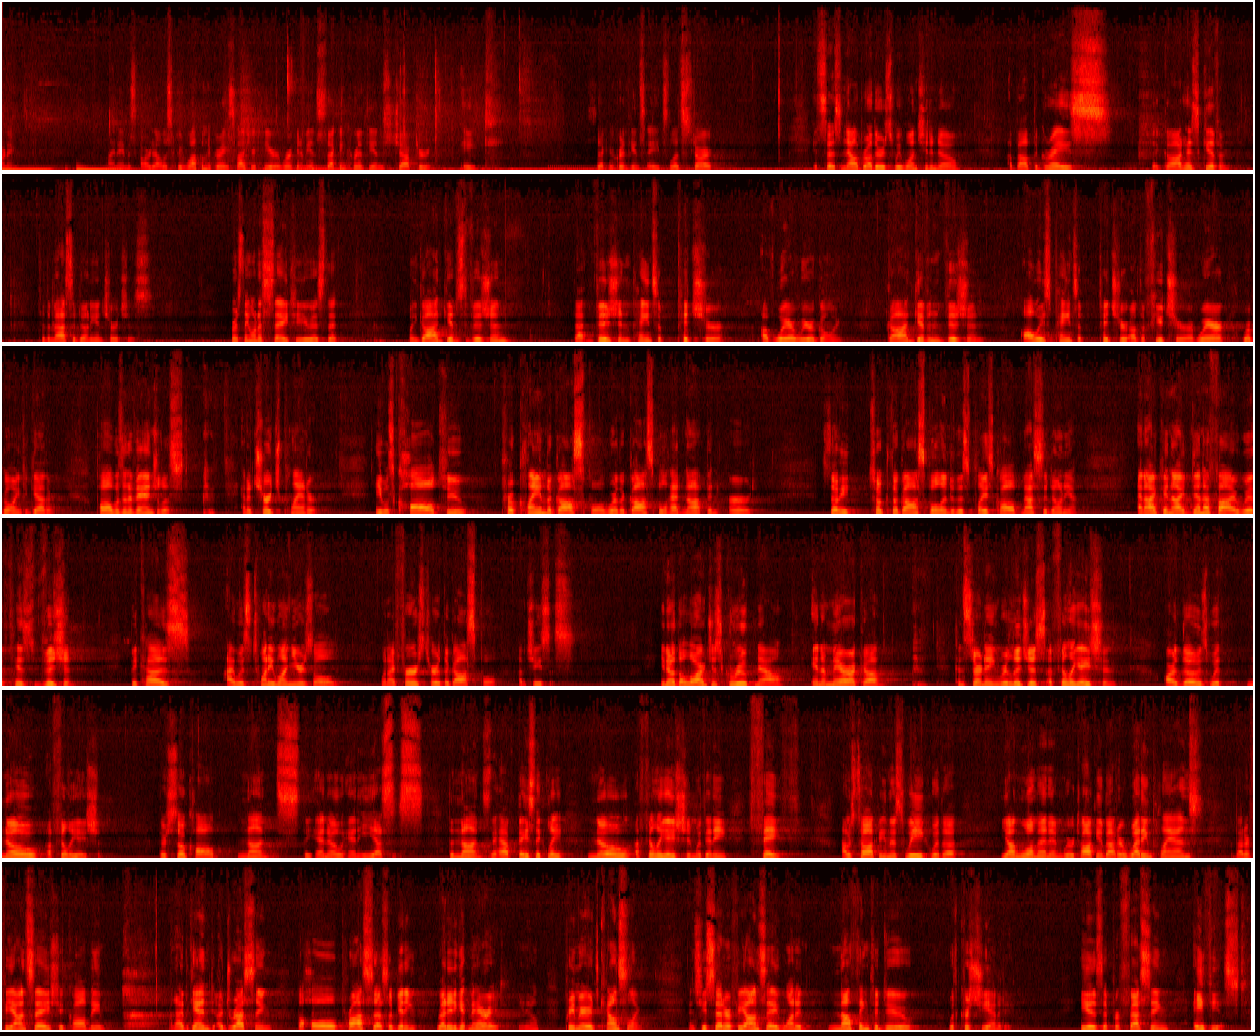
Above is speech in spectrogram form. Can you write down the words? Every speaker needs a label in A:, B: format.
A: morning. My name is Alice Green. Welcome to Grace. Glad you're here. We're going to be in 2 Corinthians chapter 8. 2 Corinthians 8. So let's start. It says, Now, brothers, we want you to know about the grace that God has given to the Macedonian churches. First thing I want to say to you is that when God gives vision, that vision paints a picture of where we are going. God given vision always paints a picture of the future, of where we're going together. Paul was an evangelist and a church planter. He was called to proclaim the gospel where the gospel had not been heard. So he took the gospel into this place called Macedonia. And I can identify with his vision because I was 21 years old when I first heard the gospel of Jesus. You know, the largest group now in America concerning religious affiliation are those with no affiliation. They're so called nones, the N O N E S, the nones. They have basically no affiliation with any faith. I was talking this week with a young woman, and we were talking about her wedding plans, about her fiance. She had called me, and I began addressing the whole process of getting ready to get married, you know, pre marriage counseling. And she said her fiance wanted nothing to do with Christianity. He is a professing atheist.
